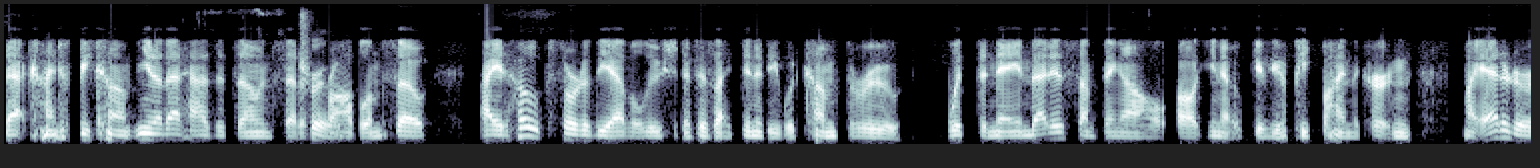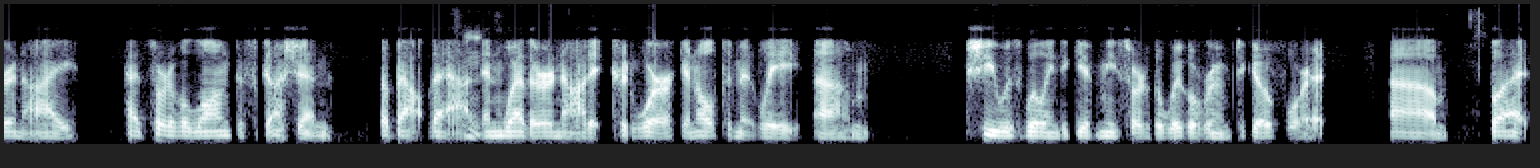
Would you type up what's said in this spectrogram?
that kind of become, you know, that has its own set of True. problems. So I had hoped sort of the evolution of his identity would come through with the name. That is something I'll, I'll, you know, give you a peek behind the curtain. My editor and I had sort of a long discussion about that hmm. and whether or not it could work. And ultimately, um, she was willing to give me sort of the wiggle room to go for it. Um, but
